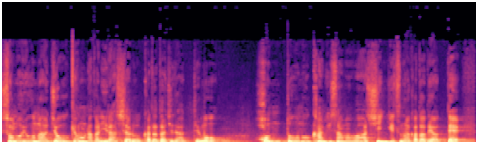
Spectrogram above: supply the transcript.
そのような状況の中にいらっしゃる方たちであっても本当の神様は真実な方であって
